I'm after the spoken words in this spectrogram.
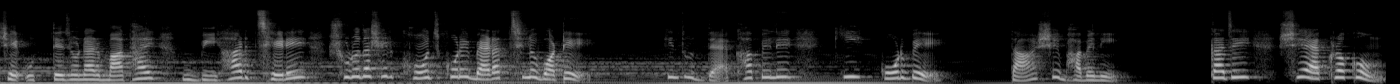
সে উত্তেজনার মাথায় বিহার ছেড়ে সুরদাসের খোঁজ করে বেড়াচ্ছিল বটে। কিন্তু দেখা পেলে কি করবে? তা সে ভাবেনি। কাজেই সে একরকম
